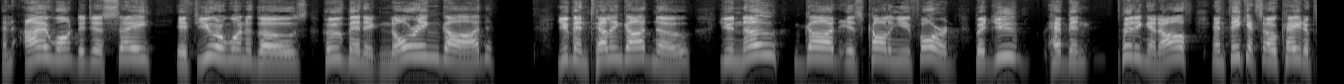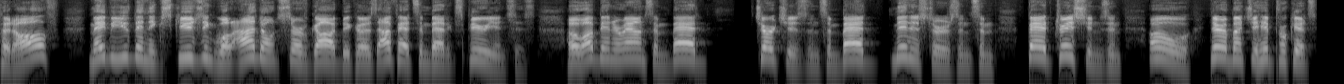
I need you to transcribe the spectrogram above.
And I want to just say if you are one of those who've been ignoring God, you've been telling God no, you know God is calling you forward, but you have been putting it off and think it's okay to put off, Maybe you've been excusing, well, I don't serve God because I've had some bad experiences. Oh, I've been around some bad churches and some bad ministers and some bad Christians. And oh, they're a bunch of hypocrites.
